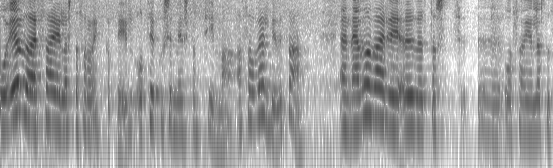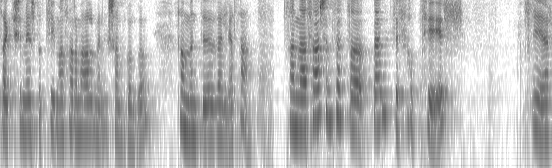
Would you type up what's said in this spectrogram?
Og ef það er þægilegast að fara á enga bíl og tekur sér minnstan tíma að þá veljum við það. En ef það væri auðveldast uh, og löst og það ekki sem einsta tíma að fara með almenningssamgöngum, þá myndum við velja það. Þannig að það sem þetta bendir þá til er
